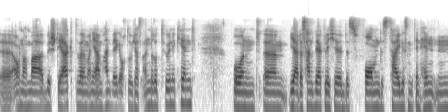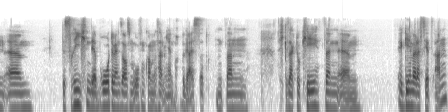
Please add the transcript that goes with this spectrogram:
äh, auch nochmal bestärkt, weil man ja im Handwerk auch durchaus andere Töne kennt. Und ähm, ja, das Handwerkliche, das Formen des Teiges mit den Händen, ähm, das Riechen der Brote, wenn sie aus dem Ofen kommen, das hat mich einfach begeistert. Und dann habe ich gesagt, okay, dann ähm, gehen wir das jetzt an.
